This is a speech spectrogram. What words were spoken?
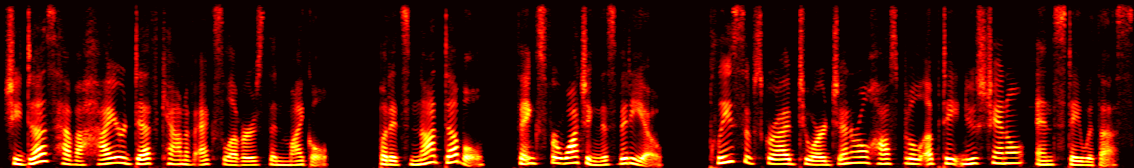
She does have a higher death count of ex-lovers than Michael, but it's not double. Thanks for watching this video. Please subscribe to our General Hospital Update news channel and stay with us.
